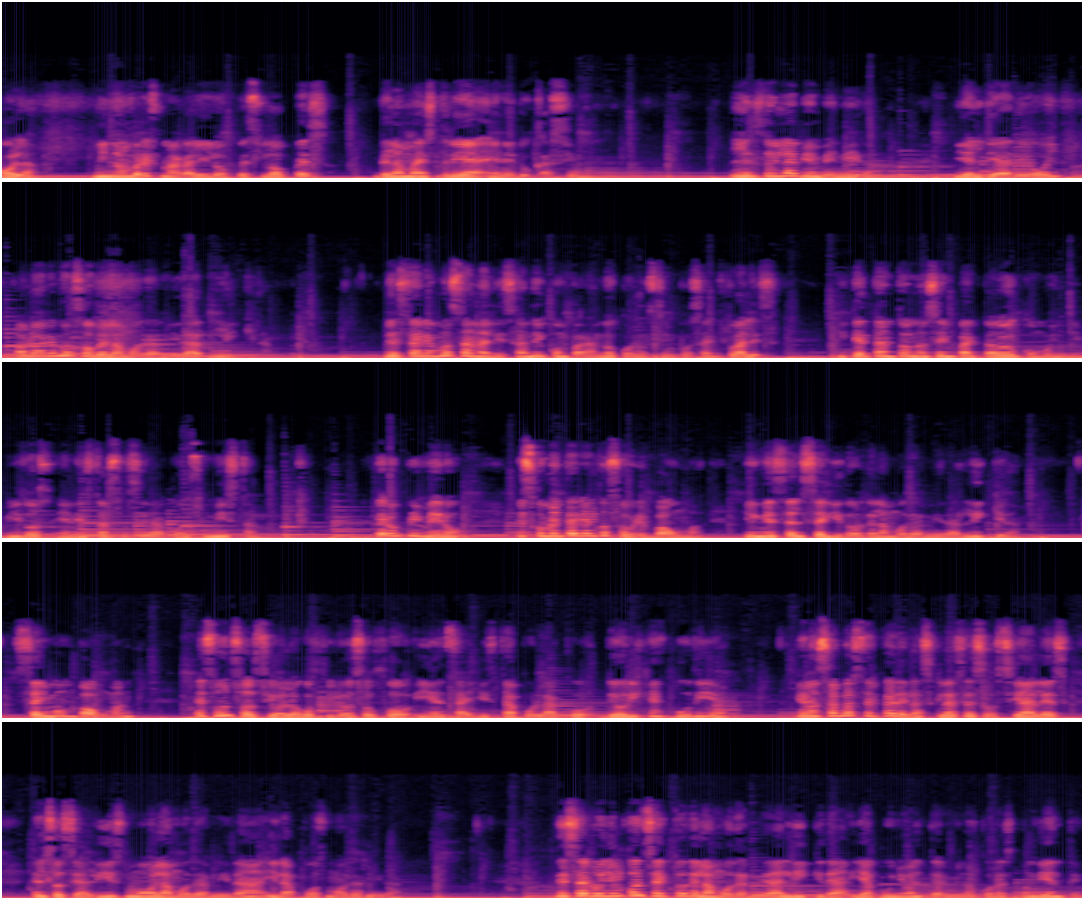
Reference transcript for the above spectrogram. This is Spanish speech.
Hola, mi nombre es Magali López López de la Maestría en Educación. Les doy la bienvenida y el día de hoy hablaremos sobre la modernidad líquida. Le estaremos analizando y comparando con los tiempos actuales y qué tanto nos ha impactado como individuos en esta sociedad consumista. Pero primero, les comentaré algo sobre Bauman, quien es el seguidor de la modernidad líquida. Simon Bauman es un sociólogo, filósofo y ensayista polaco de origen judío que nos habla acerca de las clases sociales, el socialismo, la modernidad y la posmodernidad. Desarrolló el concepto de la modernidad líquida y acuñó el término correspondiente.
